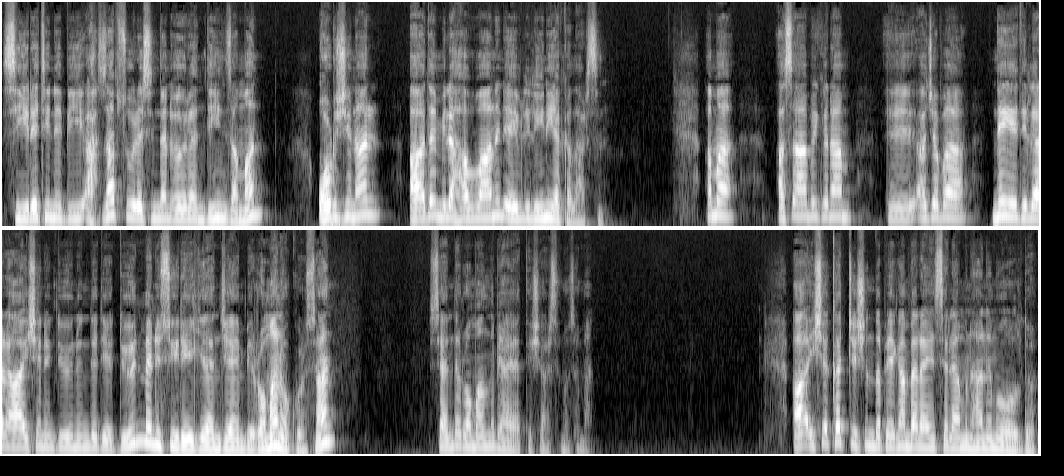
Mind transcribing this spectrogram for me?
Siret-i Nebi Ahzab suresinden öğrendiğin zaman orijinal Adem ile Havva'nın evliliğini yakalarsın. Ama ashab-ı kiram e, acaba ne yediler Ayşe'nin düğününde diye düğün menüsüyle ilgileneceğin bir roman okursan sen de romanlı bir hayat yaşarsın o zaman. Ayşe kaç yaşında Peygamber aleyhisselamın hanımı oldu?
